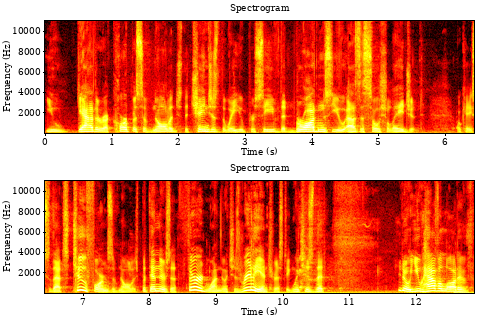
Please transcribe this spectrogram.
you gather a corpus of knowledge that changes the way you perceive, that broadens you as a social agent. Okay, so that's two forms of knowledge. But then there's a third one, which is really interesting, which is that, you know, you have a lot of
